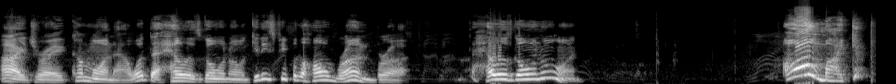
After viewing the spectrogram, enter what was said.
All right, Dre, come on now. What the hell is going on? Get these people a home run, bruh. What the hell is going on? Oh my god!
